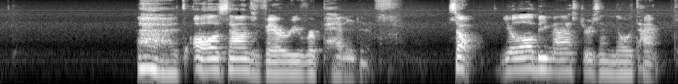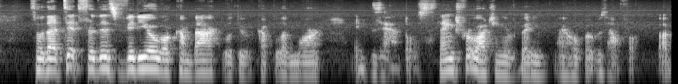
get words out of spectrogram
it all sounds very repetitive. So, you'll all be masters in no time. So that's it for this video. We'll come back, we'll do a couple of more examples. Thanks for watching, everybody. I hope it was helpful. Bye.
